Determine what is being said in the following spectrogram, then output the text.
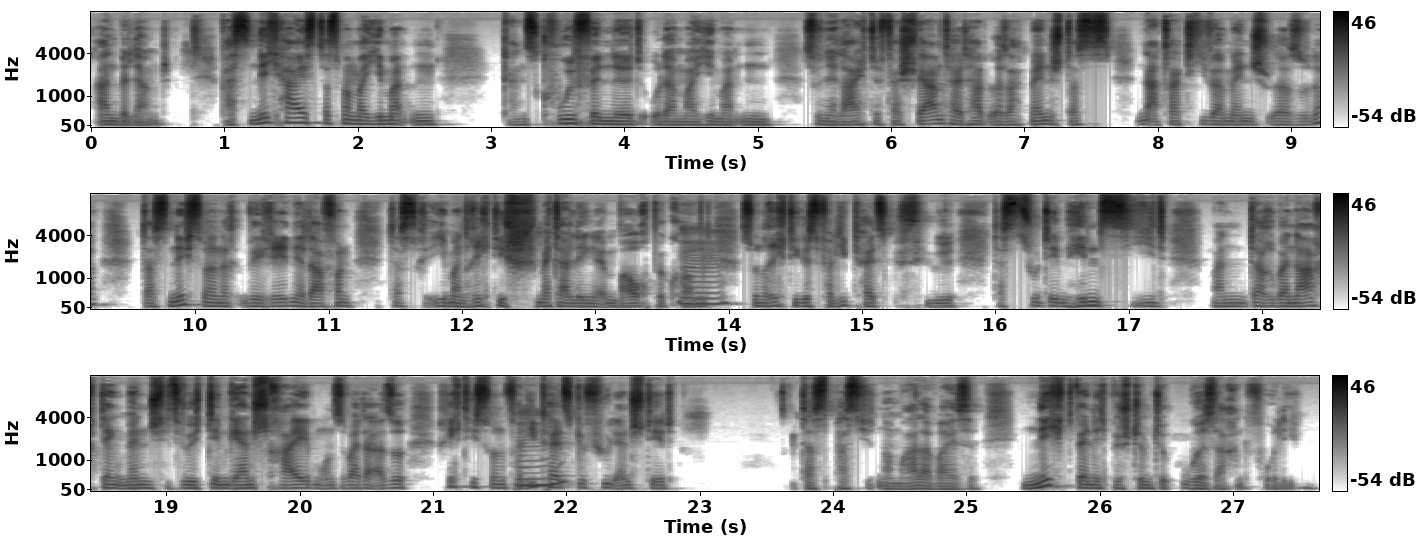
anbelangt. Was nicht heißt, dass man mal jemanden ganz cool findet oder mal jemanden so eine leichte Verschwärmtheit hat oder sagt, Mensch, das ist ein attraktiver Mensch oder so, ne? Das nicht, sondern wir reden ja davon, dass jemand richtig Schmetterlinge im Bauch bekommt, mhm. so ein richtiges Verliebtheitsgefühl, das zu dem hinzieht, man darüber nachdenkt, Mensch, jetzt würde ich dem gern schreiben und so weiter. Also richtig so ein mhm. Verliebtheitsgefühl mhm. entsteht. Das passiert normalerweise nicht, wenn nicht bestimmte Ursachen vorliegen.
